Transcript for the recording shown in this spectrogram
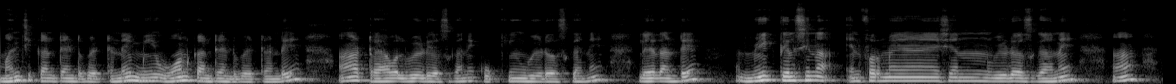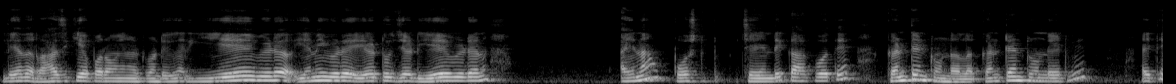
మంచి కంటెంట్ పెట్టండి. మీ ఓన్ కంటెంట్ పెట్టండి. ట్రావెల్ వీడియోస్ కానీ కుకింగ్ వీడియోస్ కానీ లేదంటే మీకు తెలిసిన ఇన్ఫర్మేషన్ వీడియోస్ కానీ లేదా రాజకీయపరమైనటువంటివి కానీ ఏ video any video A to Z ఏ వీడియోను అయినా పోస్ట్ చేయండి. కాకపోతే కంటెంట్ ఉండాలి కంటెంట్ ఉండేటివి అయితే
